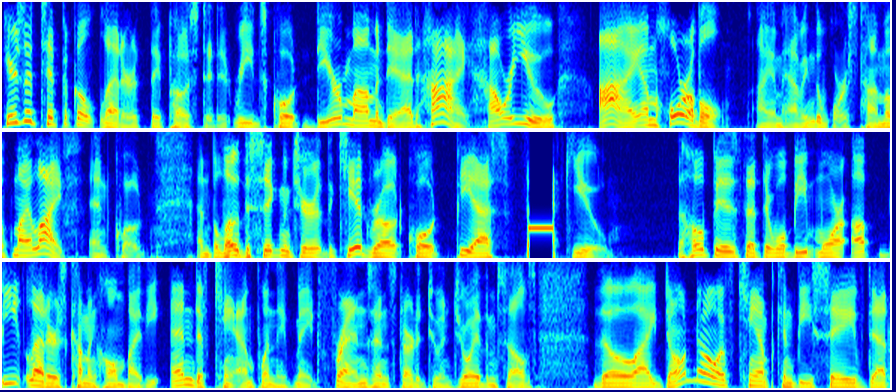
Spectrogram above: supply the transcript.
Here's a typical letter they posted. It reads, quote, Dear Mom and Dad, hi, how are you? I am horrible. I am having the worst time of my life, end quote. And below the signature, the kid wrote, quote, P.S. F you. The hope is that there will be more upbeat letters coming home by the end of camp when they've made friends and started to enjoy themselves, though I don't know if camp can be saved at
